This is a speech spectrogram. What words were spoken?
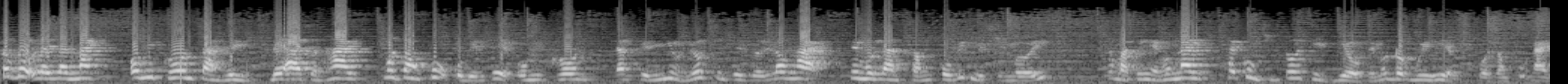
tốc độ lây lan mạnh, Omicron tàng hình BA.2, một dòng phụ của biến thể Omicron, đang khiến nhiều nước trên thế giới lo ngại về một làn sóng Covid-19 mới. Trong bản tin ngày hôm nay, hãy cùng chúng tôi tìm hiểu về mức độ nguy hiểm của dòng phụ này.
